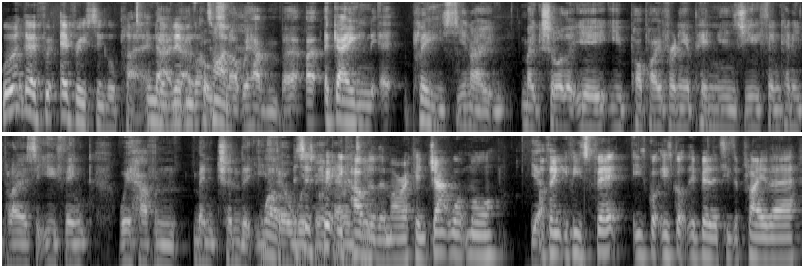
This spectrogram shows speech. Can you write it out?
We won't go through every single player because No, we no, haven't of got course time. not. We haven't. But uh, again, uh, please, you know, make sure that you you pop over any opinions you think, any players that you think we haven't mentioned that you Well, feel let's would just quickly guarantee. cover them. I reckon Jack Whatmough. Yeah. I think if he's fit, he's got he's got the ability to play there.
